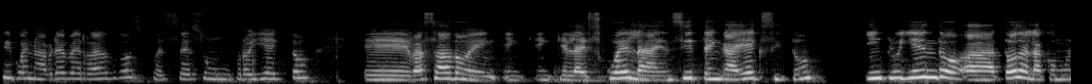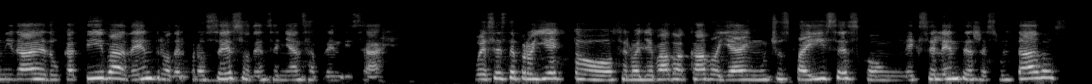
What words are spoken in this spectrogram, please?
Sí, bueno, a breves rasgos, pues es un proyecto eh, basado en, en que la escuela en sí tenga éxito incluyendo a toda la comunidad educativa dentro del proceso de enseñanza-aprendizaje. Pues este proyecto se lo ha llevado a cabo ya en muchos países con excelentes resultados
